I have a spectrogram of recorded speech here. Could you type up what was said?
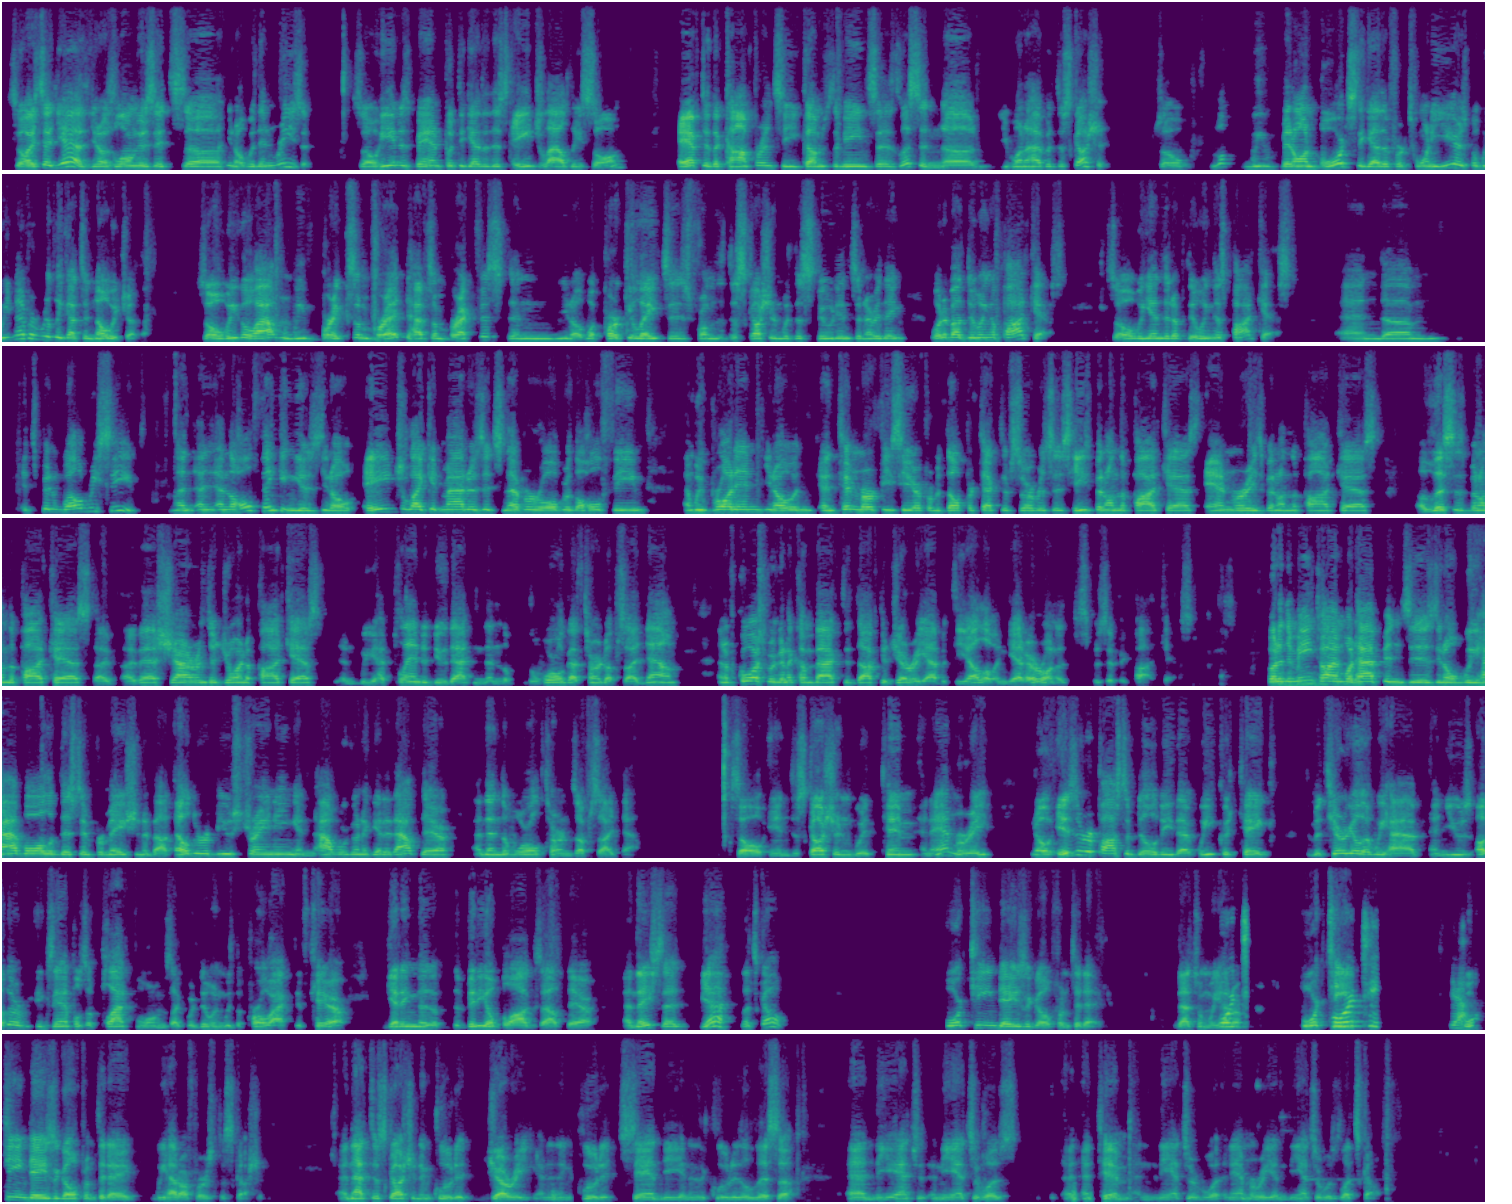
So I said, yeah, you know, as long as it's, uh, you know, within reason. So he and his band put together this Age Loudly song. After the conference, he comes to me and says, listen, uh, you want to have a discussion? So look, we've been on boards together for 20 years, but we never really got to know each other. So we go out and we break some bread, have some breakfast, and you know what percolates is from the discussion with the students and everything. What about doing a podcast? So we ended up doing this podcast, and um, it's been well received. And, and and the whole thinking is, you know, age like it matters. It's never over. The whole theme. And we brought in, you know, and, and Tim Murphy's here from Adult Protective Services. He's been on the podcast. Anne Marie's been on the podcast. Alyssa's been on the podcast. I've, I've asked Sharon to join a podcast, and we had planned to do that, and then the, the world got turned upside down. And of course, we're going to come back to Dr. Jerry Abatiello and get her on a specific podcast. But in the meantime, what happens is, you know, we have all of this information about elder abuse training and how we're going to get it out there, and then the world turns upside down. So, in discussion with Tim and Anne Marie, you know, is there a possibility that we could take the material that we have and use other examples of platforms like we're doing with the proactive care, getting the, the video blogs out there. And they said, yeah, let's go. 14 days ago from today. That's when we 14, had our 14, 14, yeah. 14 days ago from today, we had our first discussion. And that discussion included Jerry and it included Sandy and it included Alyssa. And the answer and the answer was and, and Tim, and the answer was and Anne Marie, and the answer was let's go.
